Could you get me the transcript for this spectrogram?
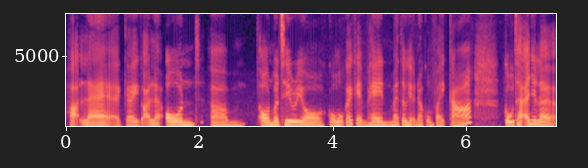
hoặc là cái gọi là own um, own material của một cái campaign mà thương hiệu nào cũng phải có cụ thể như là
